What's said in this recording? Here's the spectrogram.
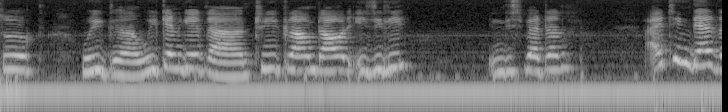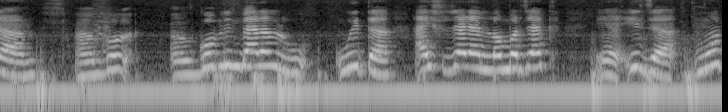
So we uh, we can get uh, three crown tower easily in this battle. I think that um, uh, go, uh, goblin barrel with uh, ice wizard and lumberjack is uh, more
